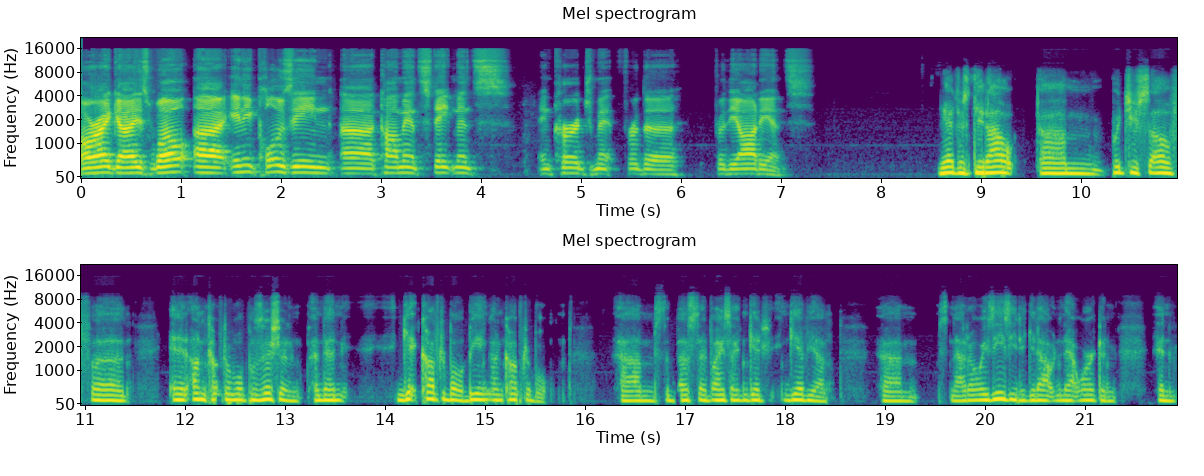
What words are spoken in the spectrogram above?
All right, guys. Well, uh, any closing uh, comments, statements, encouragement for the for the audience? Yeah, just get out. Um, put yourself uh, in an uncomfortable position, and then get comfortable being uncomfortable. Um, it's the best advice I can get give you. Um, it's not always easy to get out and network and and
